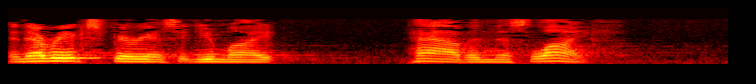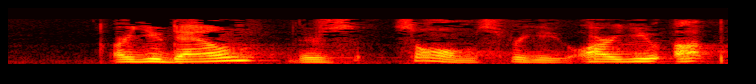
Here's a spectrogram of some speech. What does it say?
and every experience that you might have in this life. Are you down? There's psalms for you. Are you up?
